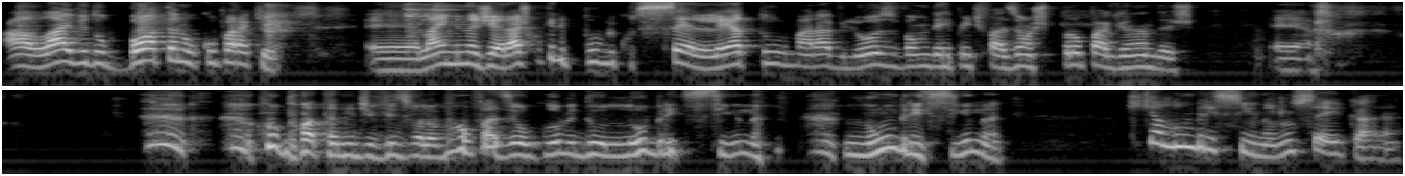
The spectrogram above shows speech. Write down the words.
A live do Bota no cu para quê? é, lá em Minas Gerais, com aquele público seleto, maravilhoso. Vamos, de repente, fazer umas propagandas. É... o Bota no Difícil falou: vamos fazer o clube do Lubricina. Lumbricina? O que é lumbricina? Eu não sei, cara.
